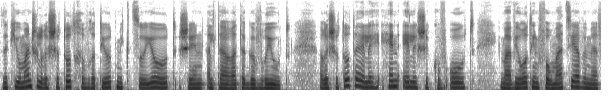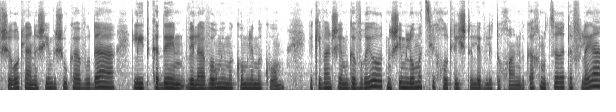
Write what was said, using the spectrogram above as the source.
זה קיומן של רשתות חברתיות מקצועיות שהן על טהרת הגבריות. הרשתות האלה הן אלה שקובעות, מעבירות אינפורמציה ומאפשרות לאנשים בשוק העבודה להתקדם ולעבור ממקום למקום. וכיוון שהן גבריות, נשים לא מצליחות להשתלב לתוכן, וכך נוצרת אפליה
